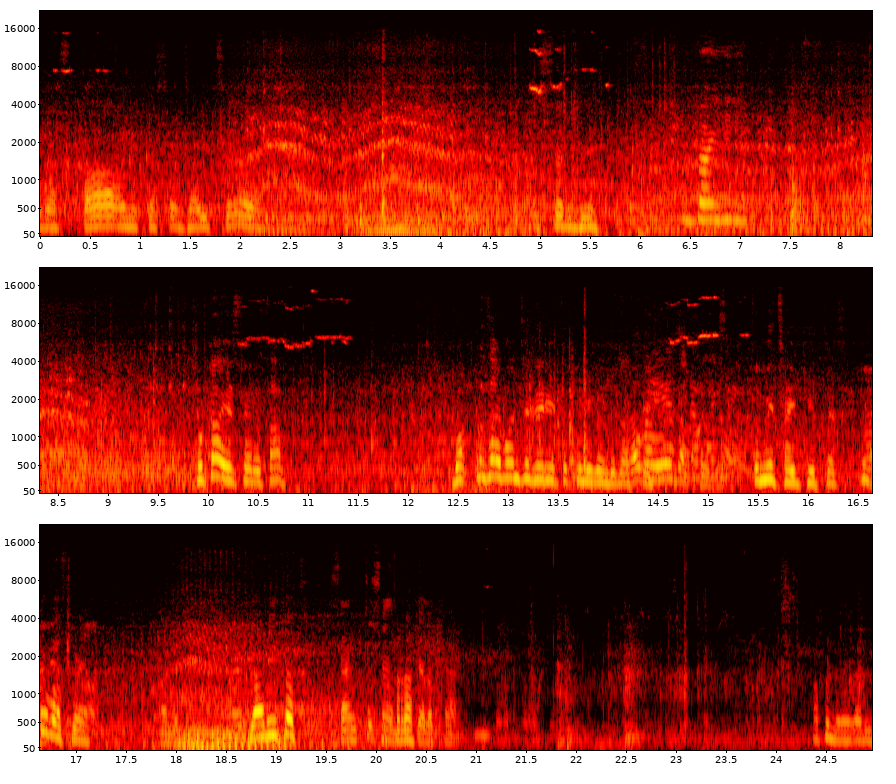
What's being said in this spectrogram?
रस्ता आणि कसं जायचं सर्दी बाई कुठं आहे सर साहेब डॉक्टर साहेबांच्या घरी इथं कुणी गंडू जात तुम्हीच आहे की इथंच कुठं बसलाय गाडी इथंच सांगतो सांगतो त्याला असं नाही गाडी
